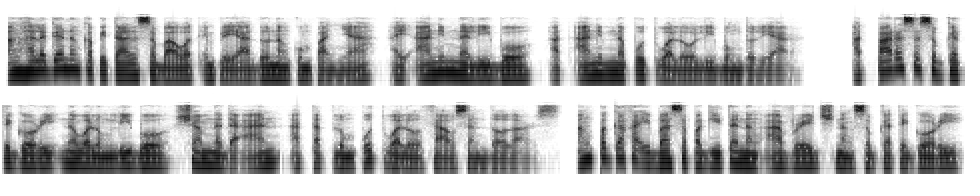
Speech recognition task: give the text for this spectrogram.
Ang halaga ng kapital sa bawat empleyado ng kumpanya ay 6,000 at 68,000 dolyar. At para sa subkategory na 8,000 siyam na daan at 38,000 dollars. Ang pagkakaiba sa pagitan ng average ng subkategory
